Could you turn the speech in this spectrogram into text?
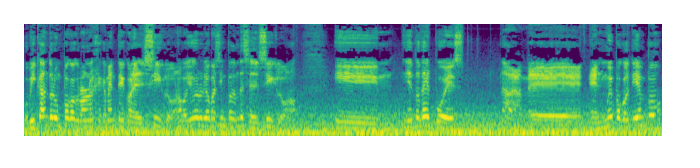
ubicándolo un poco cronológicamente con el siglo, ¿no? Porque yo creo que lo más importante es el siglo, ¿no? Y, entonces, pues, nada, en muy poco tiempo,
